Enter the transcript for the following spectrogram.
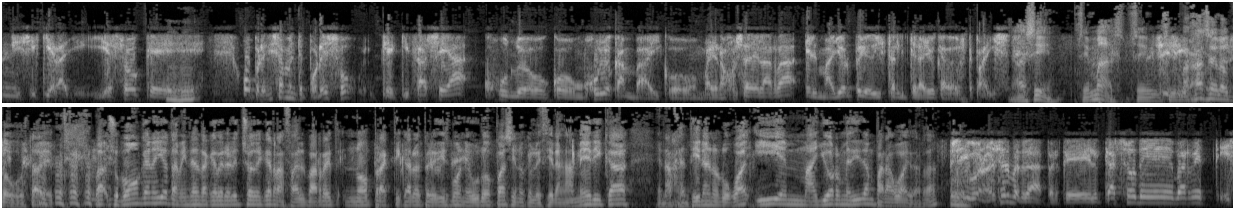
ni siquiera allí. Y eso que, o precisamente por eso, que quizás sea Julio, con Julio Camba y con Mariano José de Larra el mayor periodista literario que ha dado este país. Así, sin más, sin, Sí, sin sí. bajarse del autobús, está bien. Va, supongo que en ello también tendrá que ver el hecho de que Rafael Barret no practicara el periodismo en Europa, sino que lo hiciera en América, en Argentina, en Uruguay y en mayor medida en Paraguay, ¿verdad? Sí, bueno, eso es verdad, porque el caso de Barrett es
